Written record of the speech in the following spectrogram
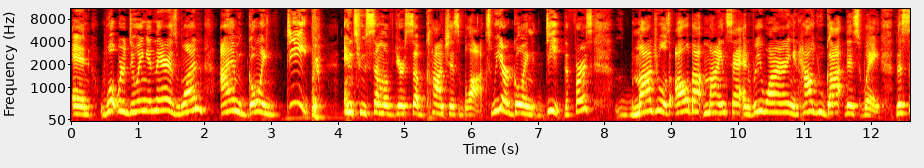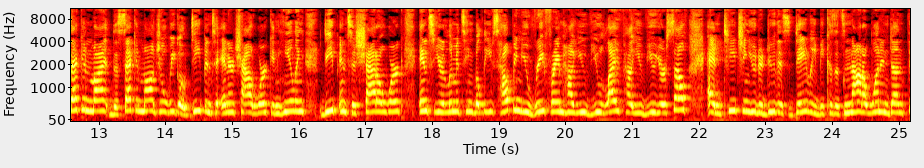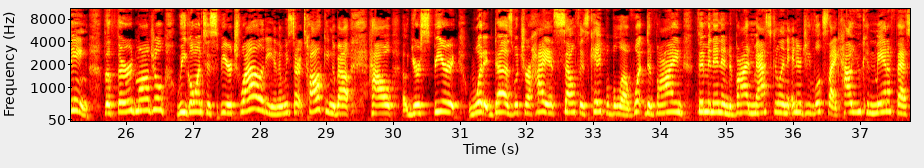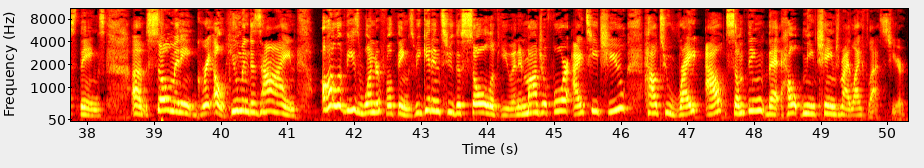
And what we're doing in there is one, I am going deep into some of your subconscious blocks. We are going deep. The first module is all about mindset and rewiring and how you got this way. The second mind, the second module, we go deep into inner child work and healing, deep into shadow work, into your limiting beliefs, helping you reframe how you view life, how you view yourself, and teaching you to do this daily because it's not a one and done thing. The third module, we go into spirituality and then we start talking about how your spirit, what it does, what your highest self is capable of, what divine divine feminine and divine masculine energy looks like, how you can manifest things. Um, so many great, oh, human design, all of these wonderful things. We get into the soul of you. And in module four, I teach you how to write out something that helped me change my life last year.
